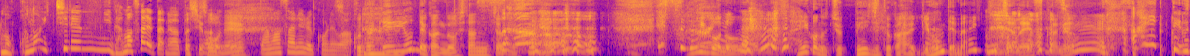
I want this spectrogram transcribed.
もうこの一連に騙されたね私はそうね。騙されるこれそは。こだけ読んで感動したんじゃないですか？えすごい最後の最後の10ページとか読んでないんじゃないですかね？愛って美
